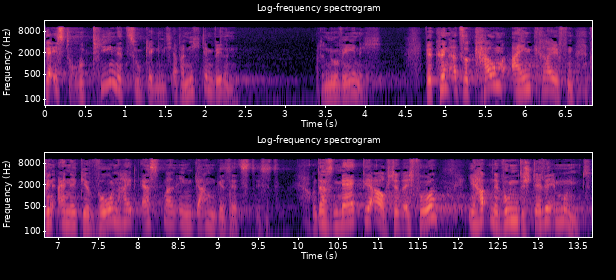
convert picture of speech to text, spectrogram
der ist Routine zugänglich, aber nicht dem Willen. Oder nur wenig. Wir können also kaum eingreifen, wenn eine Gewohnheit erstmal in Gang gesetzt ist. Und das merkt ihr auch. Stellt euch vor, ihr habt eine wunde Stelle im Mund.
